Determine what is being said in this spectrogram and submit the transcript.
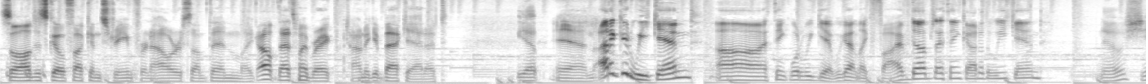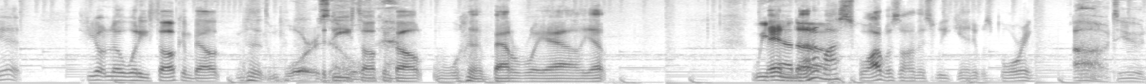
So I'll just go fucking stream for an hour or something. Like, oh, that's my break. Time to get back at it. Yep. And I had a good weekend. Uh, I think what did we get? We got like five dubs, I think, out of the weekend. No shit. If you don't know what he's talking about, the War D's talking about battle royale. Yep. We Man, had none uh, of my squad was on this weekend. It was boring. Oh, dude.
